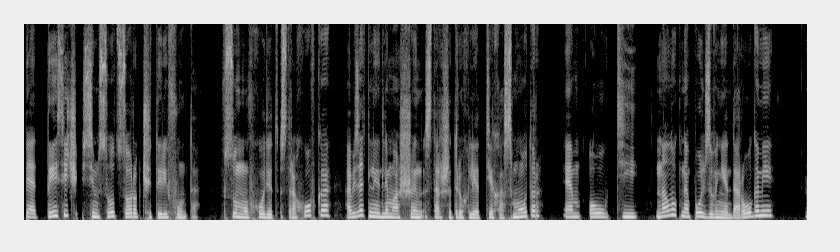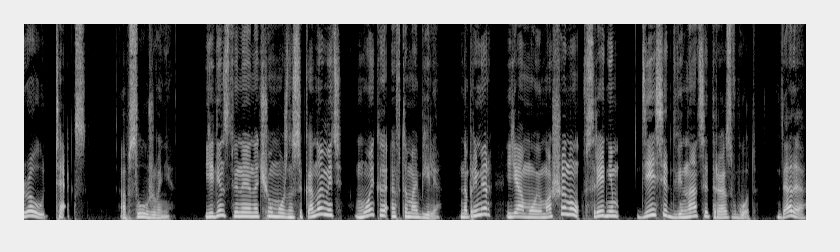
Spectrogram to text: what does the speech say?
5744 фунта. В сумму входит страховка, обязательный для машин старше трех лет техосмотр, MOT, налог на пользование дорогами, road tax, обслуживание. Единственное, на чем можно сэкономить – мойка автомобиля. Например, я мою машину в среднем 10-12 раз в год. Да-да,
